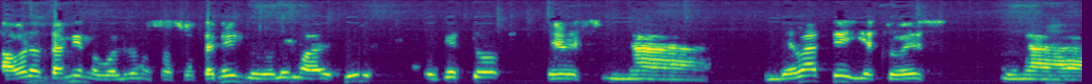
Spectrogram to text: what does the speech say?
Ahora también lo volvemos a sostener, lo volvemos a decir, porque esto es una, un debate y esto es una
